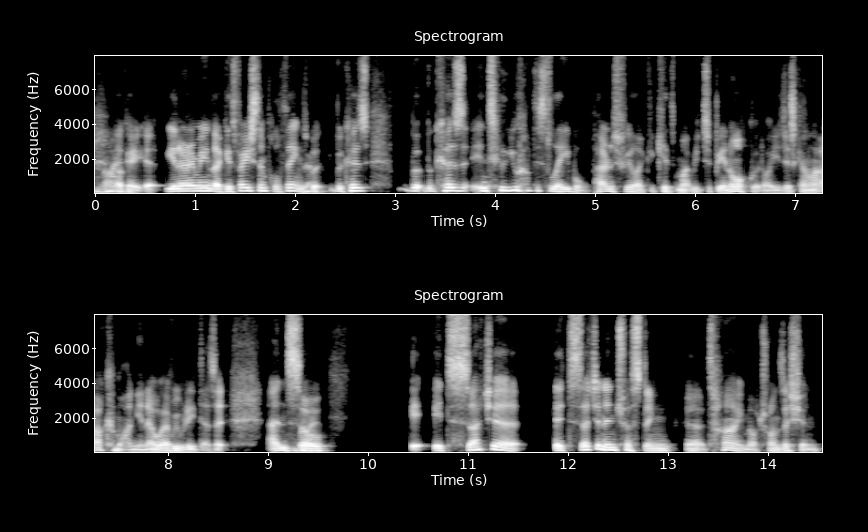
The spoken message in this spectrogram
Right. okay you know what i mean like it's very simple things Yeah. but because but because until you have this label parents feel like the kids might be just being awkward or you're just kind of like oh come on you know everybody does it and so Right. it, it's such a it's such an interesting uh, time or transition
